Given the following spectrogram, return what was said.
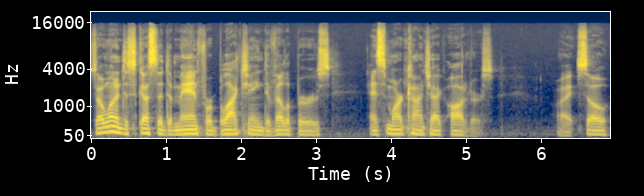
So I want to discuss the demand for blockchain developers and smart contract auditors. Right. So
